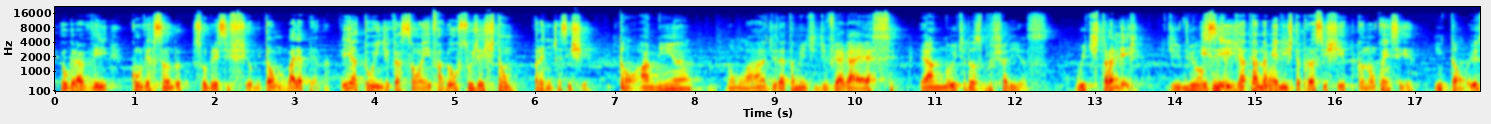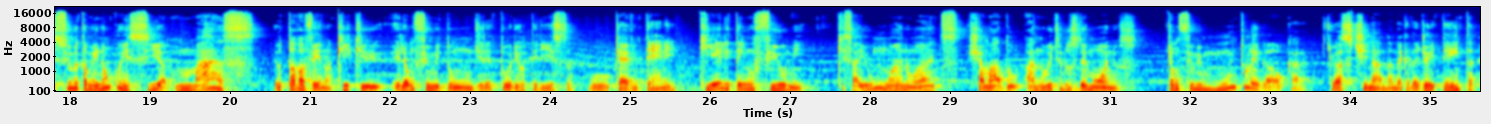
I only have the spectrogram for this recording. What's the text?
eu gravei conversando sobre esse filme. Então, vale a pena. E a tua indicação aí, Fábio, ou sugestão pra gente assistir? Então, a minha, vamos lá, diretamente de VHS, é A Noite das Bruxarias. Witch Trap. De 1989. Esse aí já tá na minha lista para assistir, porque eu não conhecia. Então, esse filme eu também não conhecia, mas eu tava vendo aqui que ele é um filme de um diretor e roteirista, o Kevin Tenney, que ele tem um filme que saiu um ano antes chamado A Noite dos Demônios, que é um filme muito legal, cara, que eu assisti na, na década de 80.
